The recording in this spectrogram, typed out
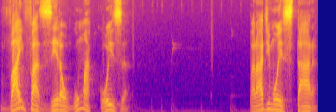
vai fazer alguma coisa para admoestar,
